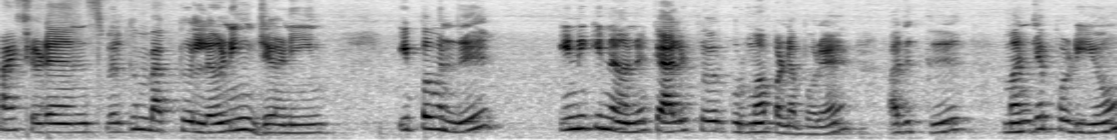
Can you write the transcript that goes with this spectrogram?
Hi students welcome back to learning journey இப்போ வந்து இன்றைக்கி நான் கேலிஃப்ளவர் குருமா பண்ண போகிறேன் அதுக்கு மஞ்சப்பொடியும்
